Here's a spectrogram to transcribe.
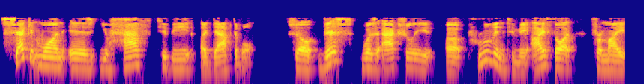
Second one is you have to be adaptable. So this was actually uh, proven to me. I thought from my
